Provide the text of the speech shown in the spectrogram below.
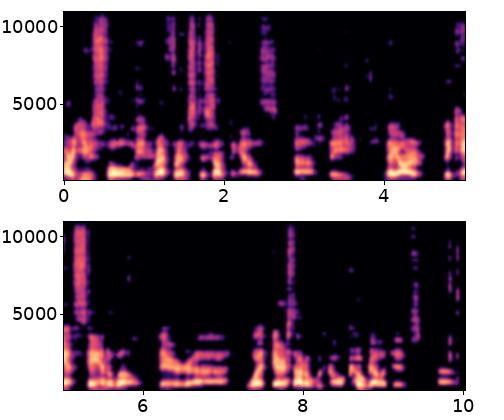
are useful in reference to something else. Um, they they are they can't stand alone. They're uh, what Aristotle would call correlatives. Um,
